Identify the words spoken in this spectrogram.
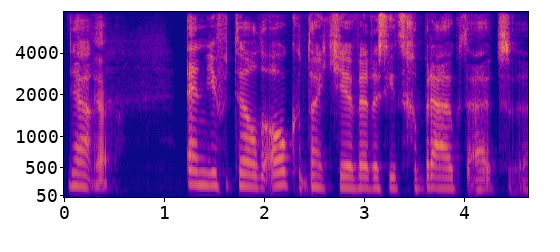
ja. En je vertelde ook dat je wel eens iets gebruikt uit uh,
